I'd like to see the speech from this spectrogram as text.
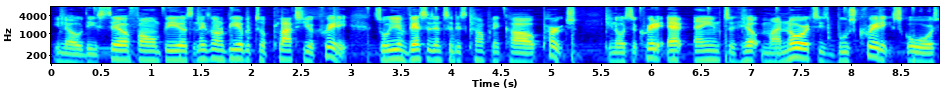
you know these cell phone bills and it's going to be able to apply to your credit. So we invested into this company called perch You know, it's a credit app aimed to help minorities boost credit scores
